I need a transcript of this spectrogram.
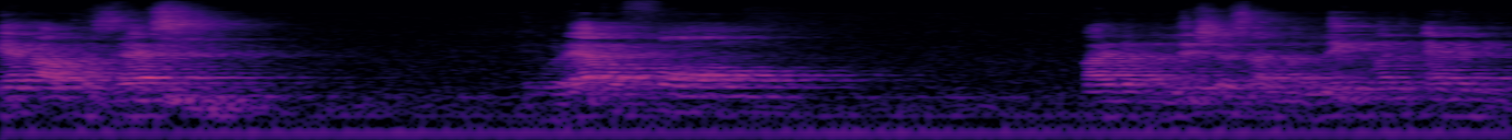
yet are possessed in whatever form by the malicious and malignant enemy.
